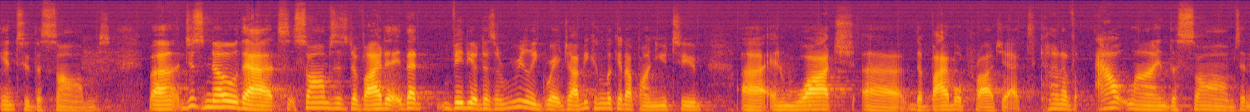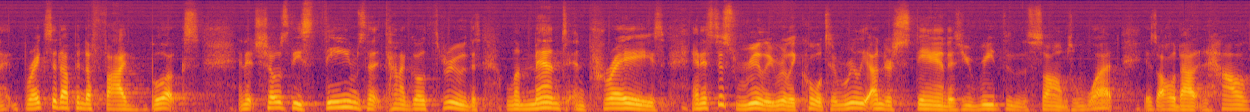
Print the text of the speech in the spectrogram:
into the Psalms. Uh, just know that Psalms is divided. That video does a really great job. You can look it up on YouTube uh, and watch uh, the Bible Project kind of outline the Psalms. And it breaks it up into five books. And it shows these themes that kind of go through this lament and praise. And it's just really, really cool to really understand as you read through the Psalms what is all about and how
